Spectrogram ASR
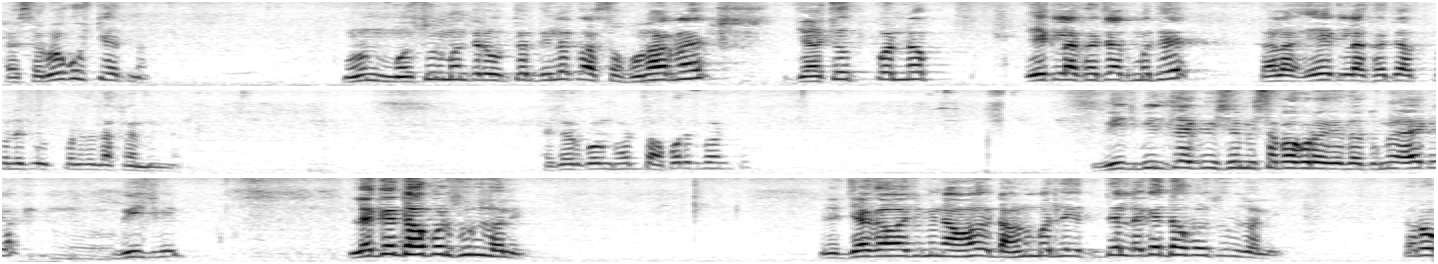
ह्या सर्व गोष्टी आहेत ना. म्हणून महसूल मंत्र्याने उत्तर दिलं का असं होणार नाही. ज्याचं उत्पन्न एक लाखाच्या आतमध्ये त्याला एक लाखाच्या आतमध्ये उत्पन्नाचा दाखला मिळणार. त्याच्यावर कोण भांडतो आपणच भांडतो वीज बिलचा एक विषय मी सभागृहात येतात तुम्ही ऐकला? वीज बिल. लगेच धावपळ सुरू झाली. म्हणजे ज्या गावाची मी नाव डहाणूमधली ते लगेच धावपळ सुरू झाली. सर्व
